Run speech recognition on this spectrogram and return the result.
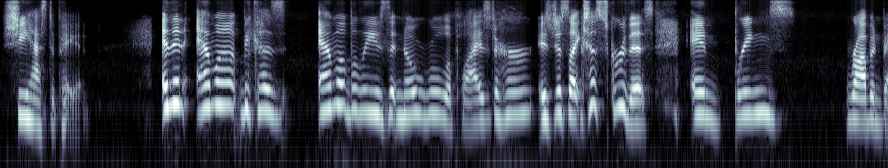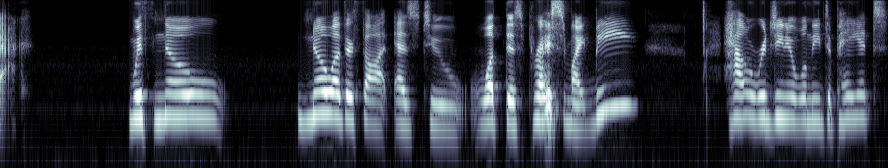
She has to pay it. And then Emma, because Emma believes that no rule applies to her, is just like, screw this, and brings Robin back with no no other thought as to what this price might be, how Regina will need to pay it,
